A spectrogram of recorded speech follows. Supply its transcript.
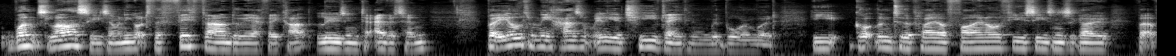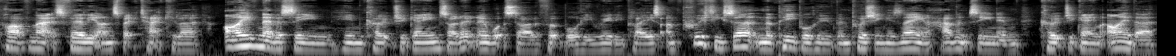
Once last season when he got to the fifth round of the FA Cup, losing to Everton. But he ultimately hasn't really achieved anything with Wood. He got them to the playoff final a few seasons ago, but apart from that, it's fairly unspectacular. I've never seen him coach a game, so I don't know what style of football he really plays. I'm pretty certain the people who've been pushing his name haven't seen him coach a game either.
